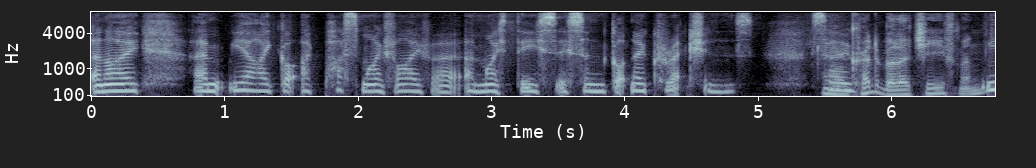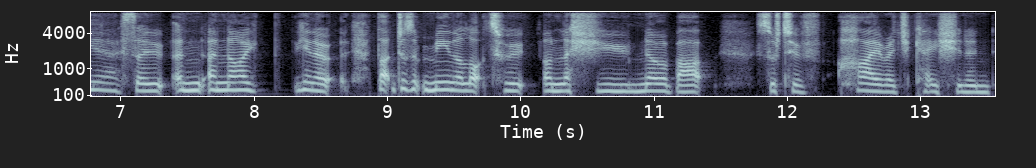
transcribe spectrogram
and I um yeah I got I passed my viva and my thesis and got no corrections. So An incredible achievement. Yeah. So and and I you know that doesn't mean a lot to unless you know about sort of higher education and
